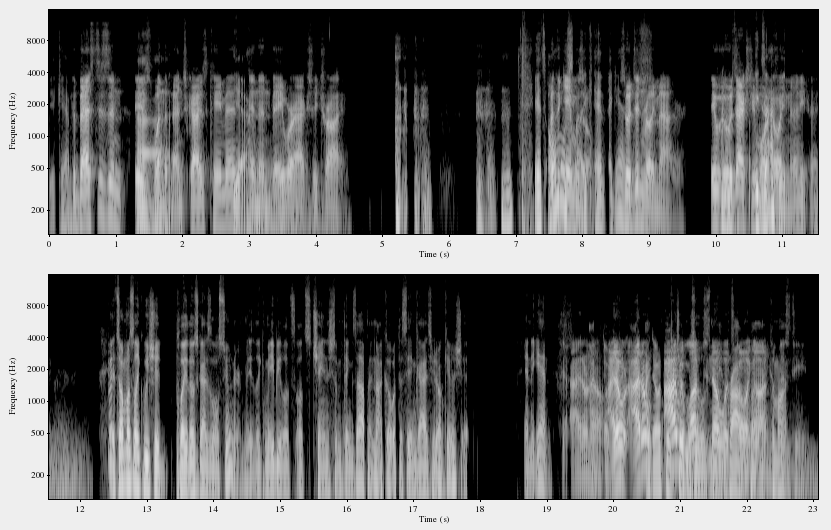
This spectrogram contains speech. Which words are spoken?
See you, Cam. The best is in is when the Uh, bench guys came in, yeah. and then they were actually trying. Mhm. It's But the game was like, over. and again, So it didn't really matter. It, it Mhm. was actually more Exactly. annoying than anything. but- it's almost like we should play those guys a little sooner. Like maybe let's let's change some things up and not go with the same guys who don't give a shit. And again, I don't I know. don't I don't. I don't. I, don't Joe would love Mazzulla's to know what's problem, going but, like, on come with this on. team.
